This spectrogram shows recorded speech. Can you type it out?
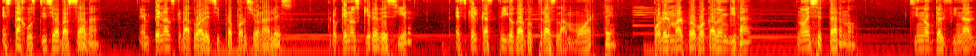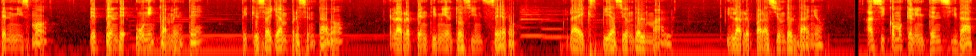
Esta justicia basada en penas graduales y proporcionales, lo que nos quiere decir es que el castigo dado tras la muerte por el mal provocado en vida no es eterno, sino que el final del mismo depende únicamente de que se hayan presentado el arrepentimiento sincero, la expiación del mal y la reparación del daño, así como que la intensidad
